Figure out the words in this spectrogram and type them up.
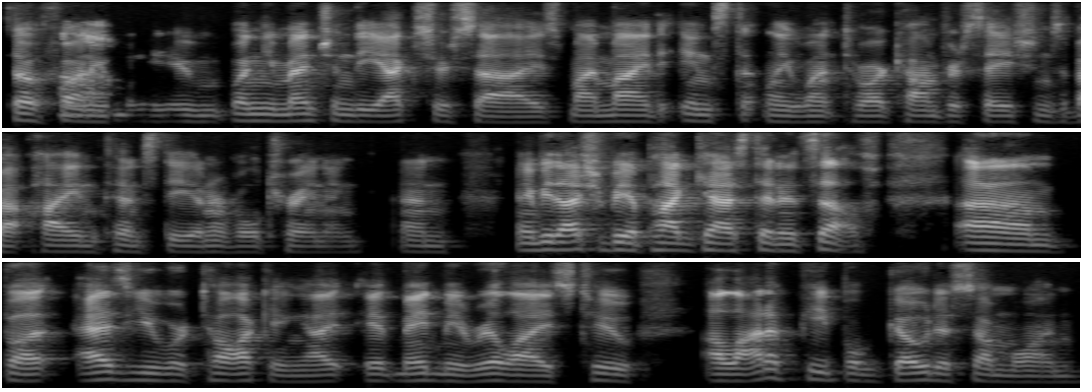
so funny when you when you mentioned the exercise, my mind instantly went to our conversations about high intensity interval training, and maybe that should be a podcast in itself. Um, but as you were talking, I it made me realize too. A lot of people go to someone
